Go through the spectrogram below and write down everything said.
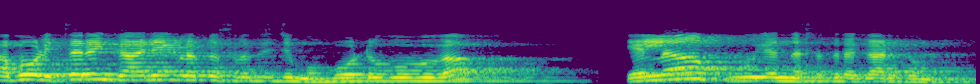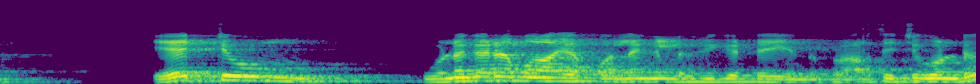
അപ്പോൾ ഇത്തരം കാര്യങ്ങളൊക്കെ ശ്രദ്ധിച്ച് മുമ്പോട്ട് പോവുക. എല്ലാ പൂയ നക്ഷത്രക്കാർക്കും ഏറ്റവും ഗുണകരമായ ഫലങ്ങൾ ലഭിക്കട്ടെ എന്ന് പ്രാർത്ഥിച്ചുകൊണ്ട്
